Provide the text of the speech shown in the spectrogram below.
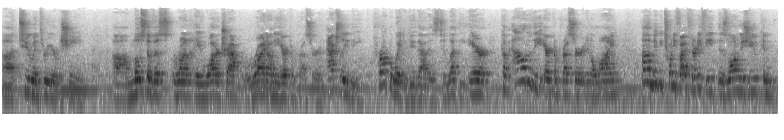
uh, to and through your machine. Uh, most of us run a water trap right on the air compressor and actually the proper way to do that is to let the air come out of the air compressor in a line, uh, maybe 25, 30 feet, as long as you can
